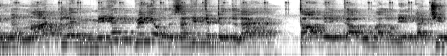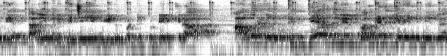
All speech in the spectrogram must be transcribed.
இந்த நாட்டில் மிகப்பெரிய ஒரு சதி திட்டத்துல தாவேக்காவும் அதனுடைய கட்சியினுடைய தலைவர் விஜயும் ஈடுபட்டு கொண்டிருக்கிறார். அவர்களுக்கு தேர்தலில் பங்கெடுக்க வேண்டும் என்ற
